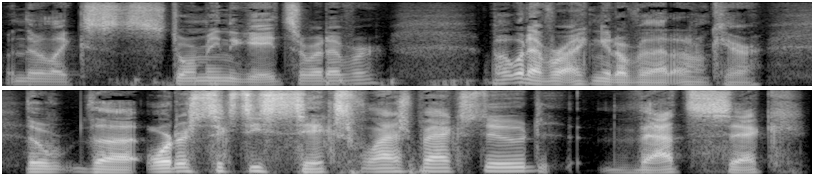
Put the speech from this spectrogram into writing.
when they're like storming the gates or whatever. But whatever, I can get over that. I don't care. The the Order 66 flashbacks, dude, that's sick.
